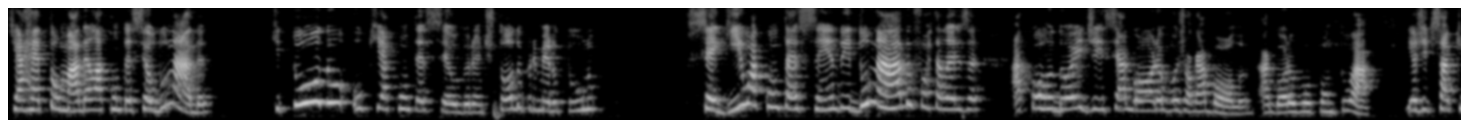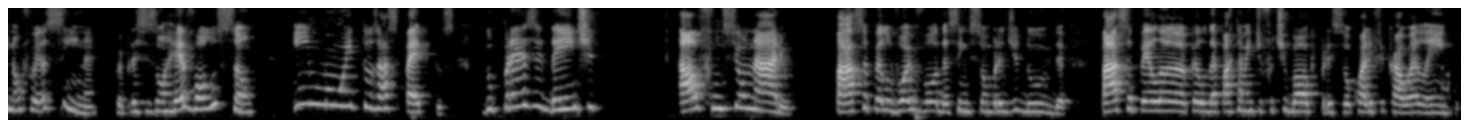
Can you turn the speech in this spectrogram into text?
que a retomada ela aconteceu do nada que tudo o que aconteceu durante todo o primeiro turno seguiu acontecendo e do nada o Fortaleza acordou e disse: agora eu vou jogar bola, agora eu vou pontuar. E a gente sabe que não foi assim, né? Foi preciso uma revolução em muitos aspectos, do presidente ao funcionário. Passa pelo voivoda, sem sombra de dúvida. Passa pela, pelo departamento de futebol, que precisou qualificar o elenco.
